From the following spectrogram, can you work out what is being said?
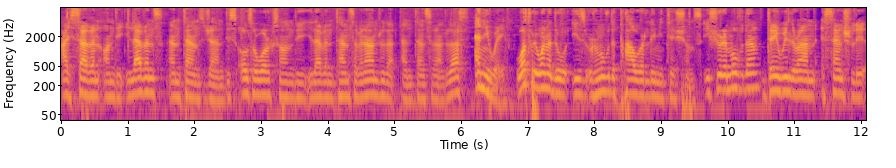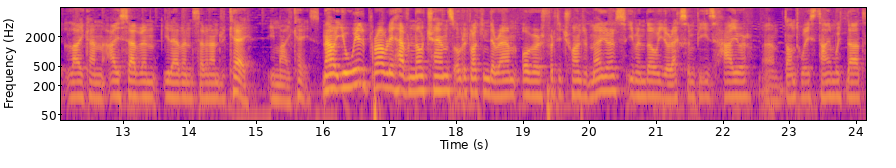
i7 on the 11th and 10th gen. This also works on the 11 10700 and 10700F. Anyway, what we want to do is remove the power limitations. If you remove them, they will run essentially like an i7 11700K in my case. Now you will probably have no chance overclocking the RAM over 3200 MHz even though your XMP is higher. Um, don't waste time with that.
